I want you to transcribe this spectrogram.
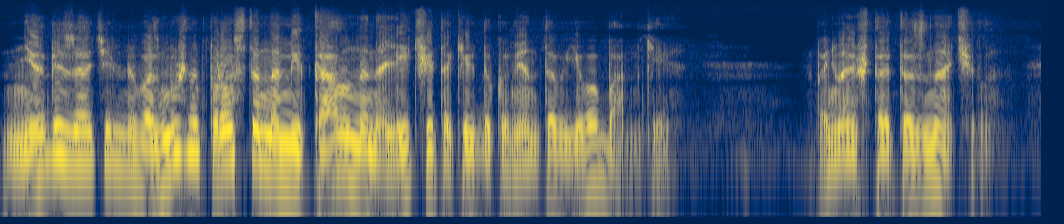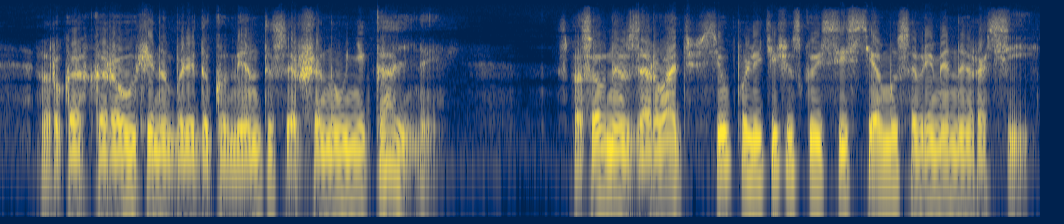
Не обязательно. Возможно, просто намекал на наличие таких документов в его банке. Понимаешь, что это значило? В руках Караухина были документы совершенно уникальные, способные взорвать всю политическую систему современной России.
